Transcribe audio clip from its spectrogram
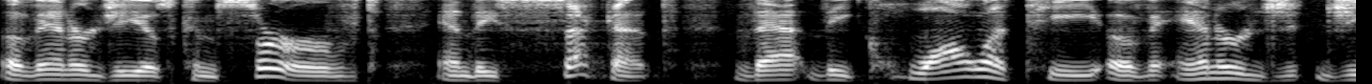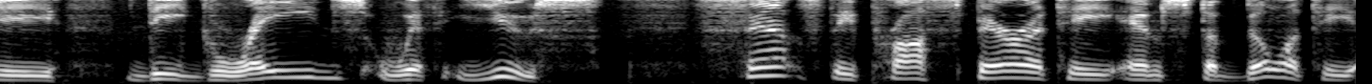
of energy is conserved, and the second that the quality of energy degrades with use. Since the prosperity and stability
